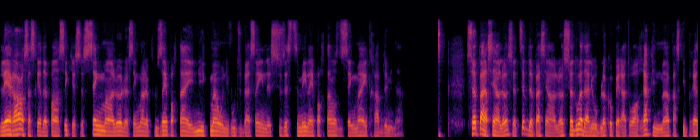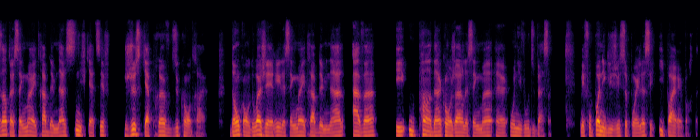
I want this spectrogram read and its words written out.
l'erreur, ce serait de penser que ce segment-là, le segment le plus important, est uniquement au niveau du bassin et ne sous-estimer l'importance du segment intra-abdominal. Ce patient-là, ce type de patient-là, se doit d'aller au bloc opératoire rapidement parce qu'il présente un segment intra-abdominal significatif jusqu'à preuve du contraire. Donc, on doit gérer le segment intra-abdominal avant et ou pendant qu'on gère le segment euh, au niveau du bassin. Mais il ne faut pas négliger ce point-là, c'est hyper important.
